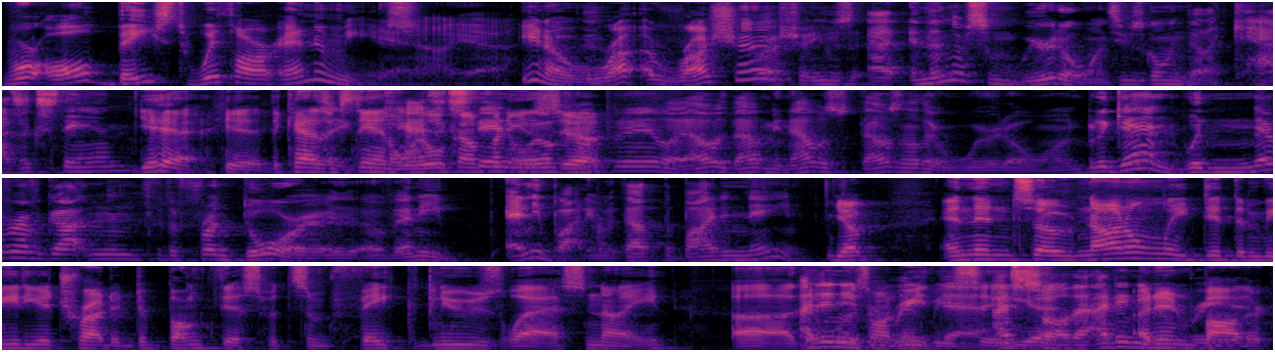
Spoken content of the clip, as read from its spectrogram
were all based with our enemies. yeah, yeah. You know, Ru- Russia. Russia. He was at, and then there's some weirdo ones. He was going to like Kazakhstan. Yeah, yeah. The Like, Kazakhstan, the oil Kazakhstan companies. oil yeah. company. Like that was that. I mean, that was that was another weirdo one. But again, would never have gotten into the front door of any anybody without the Biden name. Yep. And then so not only did the media try to debunk this with some fake news last night. Uh, I didn't was even on read NBC. that. I saw that. I didn't. I didn't bother. it.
